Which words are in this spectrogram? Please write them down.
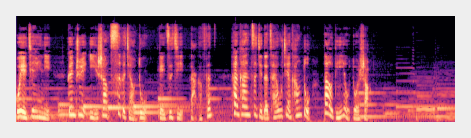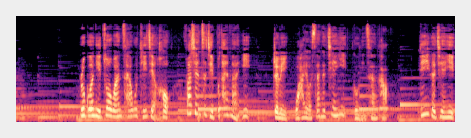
我也建议你根据以上四个角度给自己打个分，看看自己的财务健康度到底有多少。如果你做完财务体检后发现自己不太满意，这里我还有三个建议供你参考。第一个建议，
